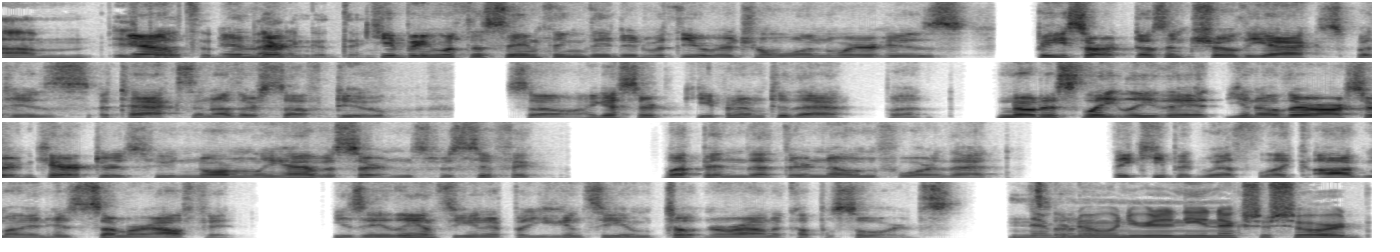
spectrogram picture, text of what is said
um, is both a and bad and good thing. keeping with the same thing they did with the original one, where his base art doesn't show the acts, but his attacks and other stuff do. So I guess they're keeping him to that. But notice lately that you know there are certain characters who normally have a certain specific weapon that they're known for that they keep it with, like Ogma in his summer outfit. He's a lance unit, but you can see him toting around a couple swords. Never so- know when you're going to need an extra sword.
